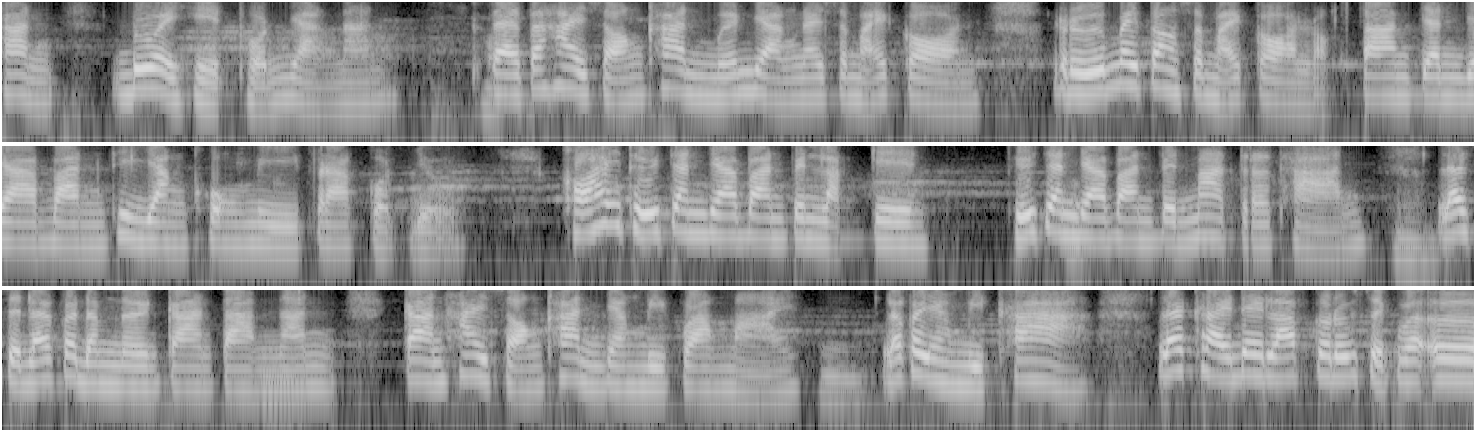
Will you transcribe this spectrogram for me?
ขั้นด้วยเหตุผลอย่างนั้นครับแต่ถ้าให้สองขั้นเหมือนอย่างในสมัยก่อน หรือไม่ต้องสมัยก่อนหรอกตามจรรยาบรรณที่ยังคงมีปรากฏอยู่ ขอให้ถือจรรยาบรรณเป็นหลักเกณฑ์ถือจรรยาบรรณเป็นมาตรฐานอืมและเสร็จแล้วก็ดำเนินการตามนั้น การให้สองขั้นยังมีความหมายอืมแล้วก็ยังมีค่า และใครได้รับก็รู้สึกว่าเออ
